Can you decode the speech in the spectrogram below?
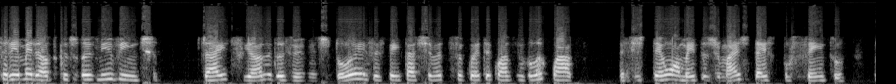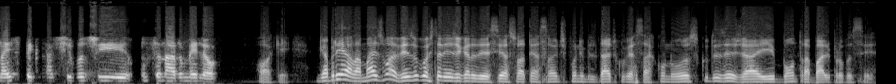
seria melhor do que o de 2020. Já esse ano, 2022, a expectativa é de 54,4%. A gente tem um aumento de mais de 10% na expectativa de um cenário melhor. Ok. Gabriela, mais uma vez eu gostaria de agradecer a sua atenção e disponibilidade de conversar conosco, desejar aí bom trabalho para você.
